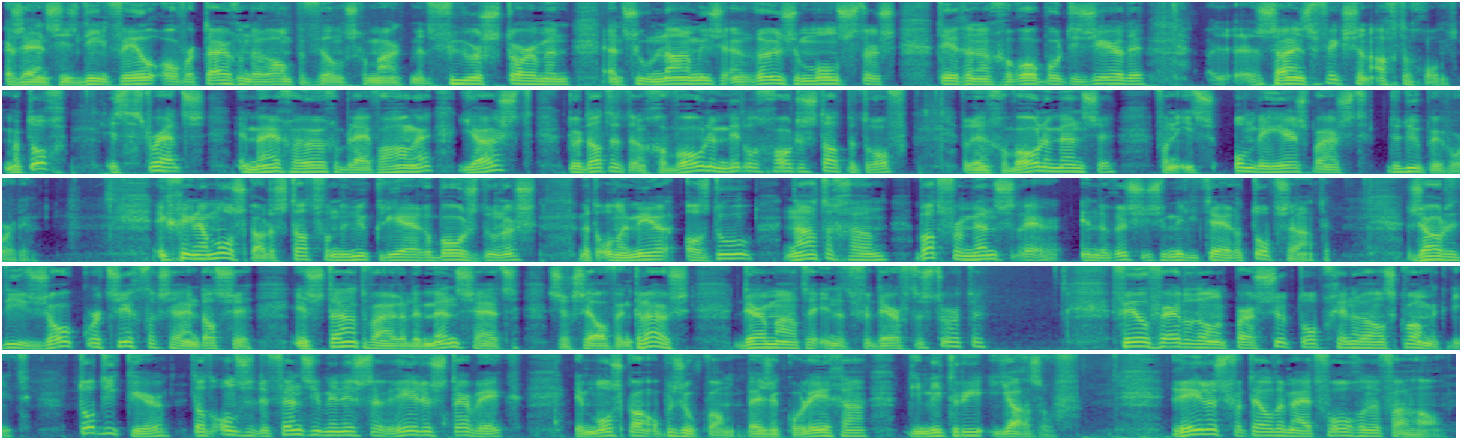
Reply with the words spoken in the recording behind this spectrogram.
Er zijn sindsdien veel overtuigende rampenfilms gemaakt... met vuurstormen en tsunamis en reuzenmonsters... tegen een gerobotiseerde uh, science fiction achtergrond. Maar toch is Threads in mijn geheugen blijven hangen... juist doordat het een gewone middelgrote stad betrof... waarin gewone mensen van iets onbeheersbaars de dupe worden. Ik ging naar Moskou, de stad van de nucleaire boosdoeners... met onder meer als doel na te gaan wat voor mensen er in de Russische militaire top zaten. Zouden die zo kortzichtig zijn dat ze in staat waren de mensheid, zichzelf en kluis... dermate in het verderf te storten? Veel verder dan een paar subtopgeneraals kwam ik niet. Tot die keer dat onze defensieminister Relus Terbeek in Moskou op bezoek kwam... bij zijn collega Dmitri Yazov. Relus vertelde mij het volgende verhaal.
